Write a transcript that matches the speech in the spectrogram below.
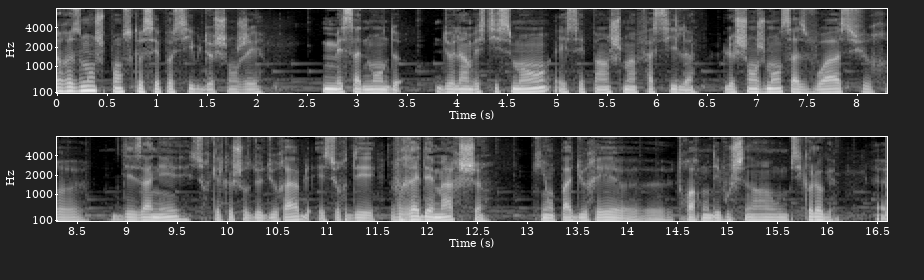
Heureusement, je pense que c'est possible de changer, mais ça demande de l'investissement et c'est pas un chemin facile. Le changement, ça se voit sur euh, des années, sur quelque chose de durable et sur des vraies démarches qui n'ont pas duré euh, trois rendez-vous chez un ou une psychologue. Euh,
